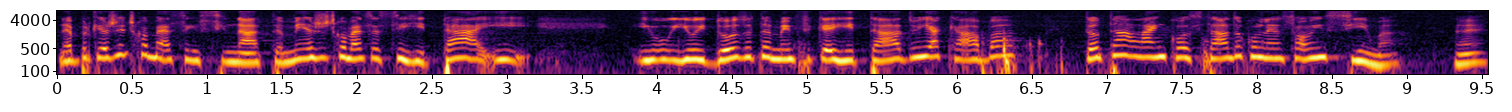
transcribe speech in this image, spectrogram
né? Porque a gente começa a ensinar também, a gente começa a se irritar e, e, o, e o idoso também fica irritado e acaba. Então está lá encostado com o lençol em cima. Né?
